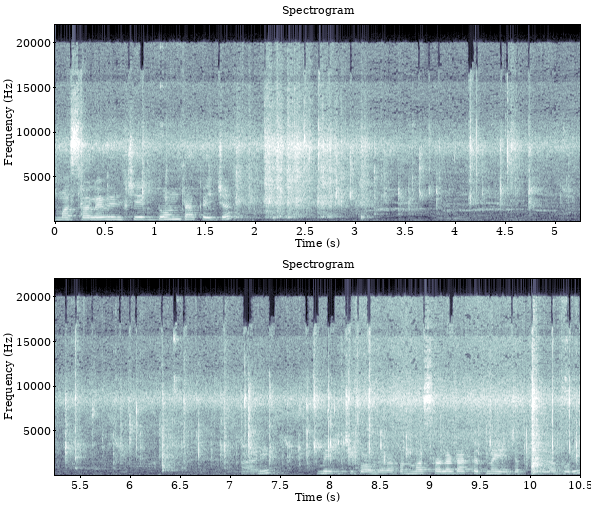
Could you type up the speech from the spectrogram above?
मसाला वेलची एक दोन टाकायच्या आणि मिरची पावडर. आपण मसाला टाकत नाही याच्यात कोल्हापुरी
